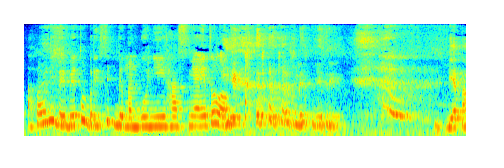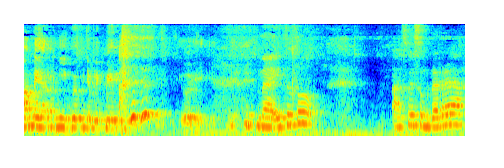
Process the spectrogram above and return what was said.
apalagi BB tuh berisik dengan bunyi khasnya itu loh Blackberry. Biar pamer nih gue punya Blackberry. Nah itu tuh asli sebenarnya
